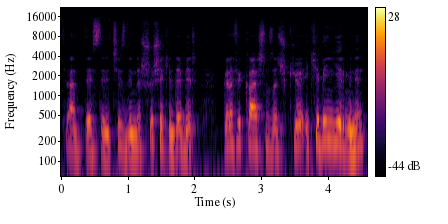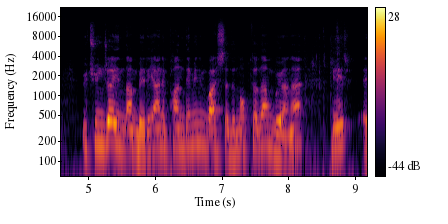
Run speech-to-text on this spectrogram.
trend desteğini çizdiğimde şu şekilde bir grafik karşımıza çıkıyor. 2020'nin 3. ayından beri yani pandeminin başladığı noktadan bu yana bir e,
